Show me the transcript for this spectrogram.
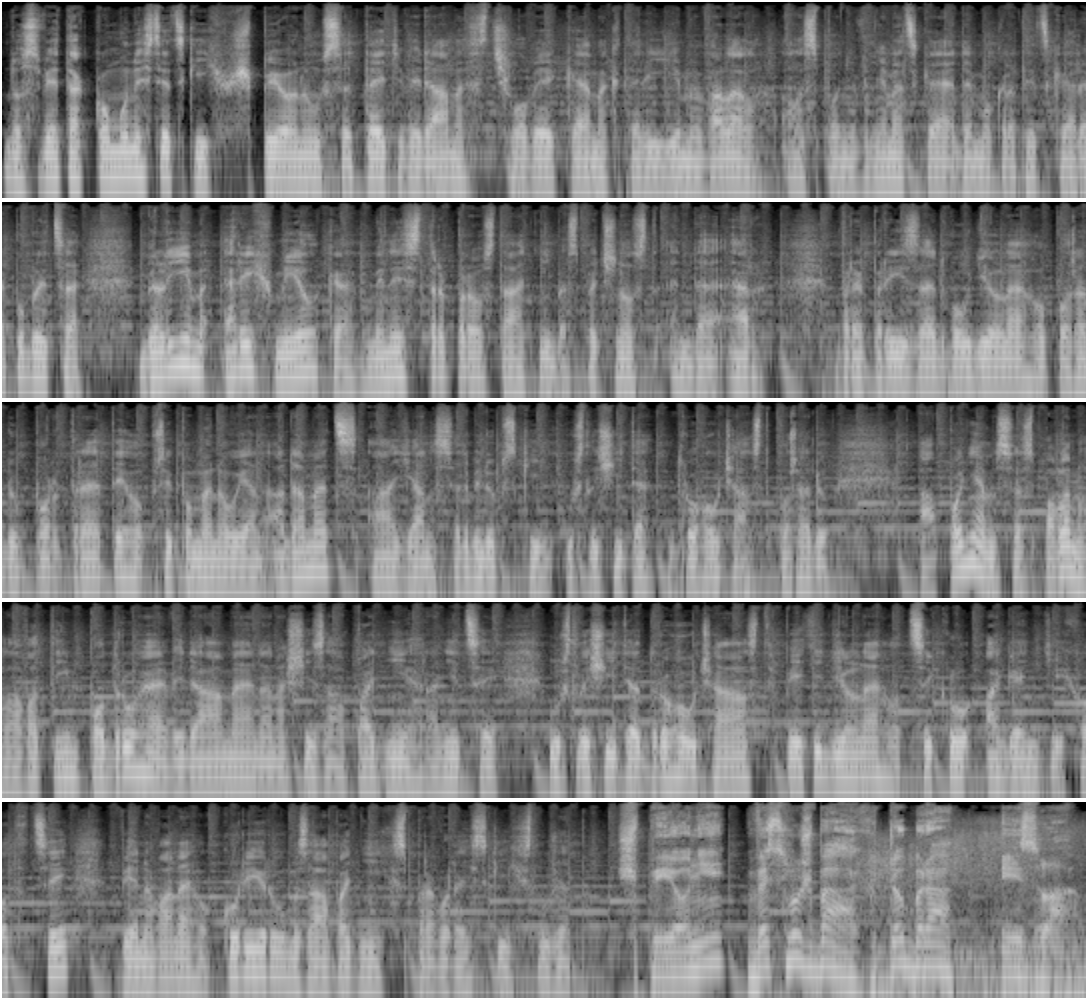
Do světa komunistických špionů se teď vydáme s člověkem, který jim velel, alespoň v Německé demokratické republice. Byl jim Erich Mielke, ministr pro státní bezpečnost NDR. V repríze dvoudílného pořadu Portréty ho připomenou Jan Adamec a Jan Sedmidubský. Uslyšíte druhou část pořadu. A po něm se s Pavlem Hlavatým po druhé vydáme na naši západní hranici. Uslyšíte druhou část pětidílného cyklu Agenti chodci, věnovaného kurýrům západních zpravodajství spravodajských služeb. Špioni ve službách dobra i zla.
